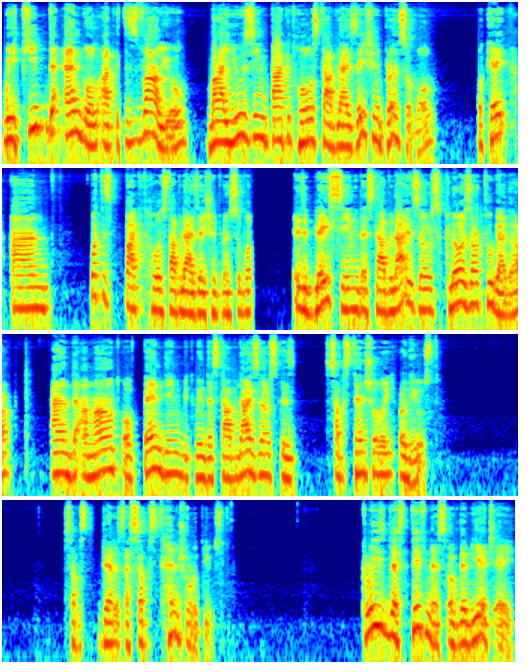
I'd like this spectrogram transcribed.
We keep the angle at its value by using packed hole stabilization principle. Okay, and what is packed hole stabilization principle? Is placing the stabilizers closer together and the amount of bending between the stabilizers is substantially reduced there is a substantial reduce. Increase the stiffness of the BHA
